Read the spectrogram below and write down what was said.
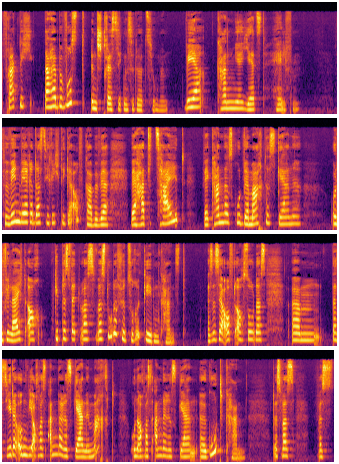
Frag dich daher bewusst in stressigen Situationen, wer kann mir jetzt helfen? Für wen wäre das die richtige Aufgabe? Wer, wer hat Zeit? Wer kann das gut? Wer macht das gerne? Und vielleicht auch gibt es etwas, was du dafür zurückgeben kannst. Es ist ja oft auch so, dass, ähm, dass jeder irgendwie auch was anderes gerne macht und auch was anderes gern äh, gut kann. Das, was, was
